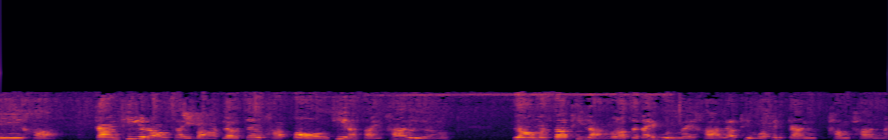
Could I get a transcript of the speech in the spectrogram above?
นีค่ะ การที่เราใส่บาตรแล้วเจอพระปลอมที่อาศัยผ้าเหลือง เรามาทราบทีหลังเราจะได้บุญไหมคะ แล้วถือว่าเป็นการทำทานไหม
